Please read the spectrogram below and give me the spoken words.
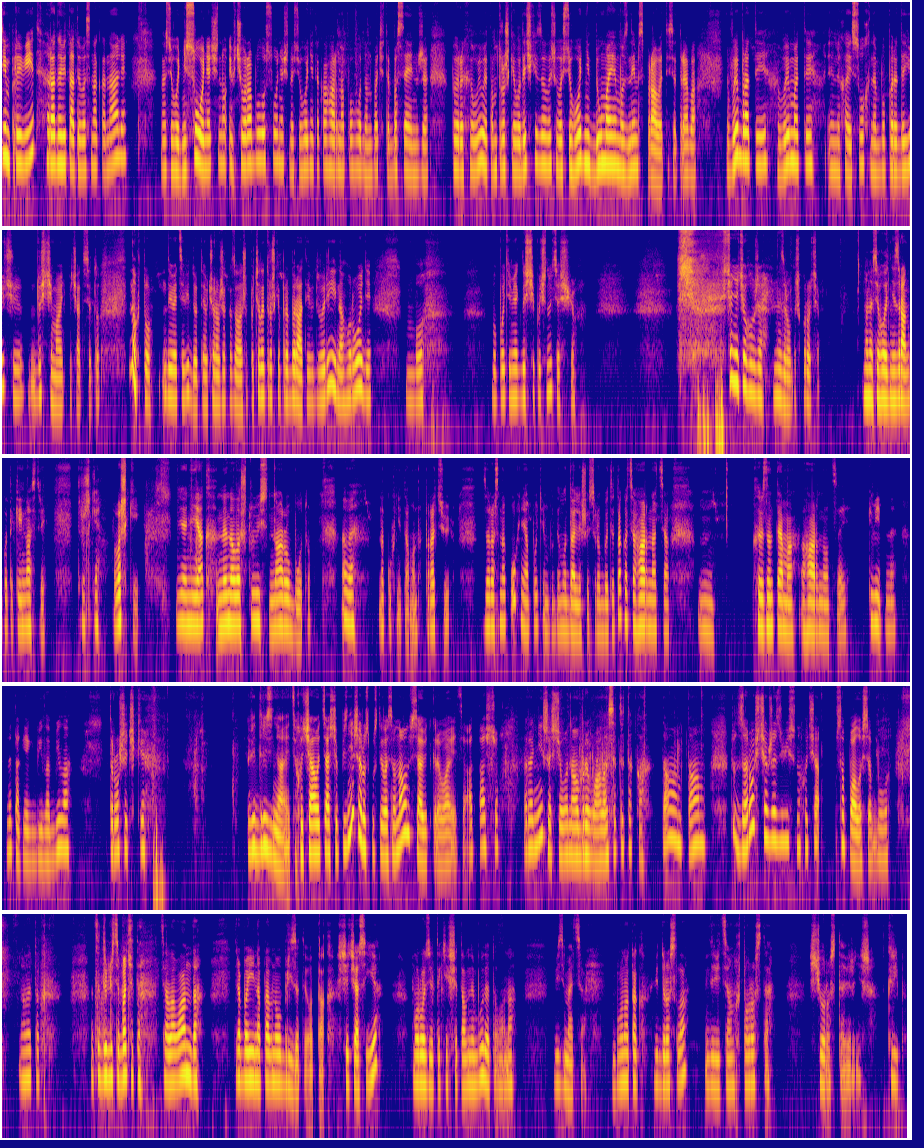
Всім привіт! Рада вітати вас на каналі. На сьогодні сонячно, і вчора було сонячно, сьогодні така гарна погода. Ну, Бачите, басейн вже перехилили, там трошки водички залишилось. Сьогодні думаємо з ним справитися. Треба вибрати, вимити, і нехай сохне, бо передаючи, дощі мають початися. То, ну, хто дивиться відео, то я вчора вже казала, що почали трошки прибирати і в дворі, і на городі, бо, бо потім, як дощі почнуться, що що нічого вже не зробиш. Коротше, у мене сьогодні зранку такий настрій трошки важкий. Я ніяк не налаштуюсь на роботу. Але на кухні там он, працюю. Зараз на кухні, а потім будемо далі щось робити. Так оця гарна ця хризантема гарно цей квітне. Не так, як біла. Біла трошечки відрізняється. Хоча оця, що пізніше розпустилася, вона вон вся відкривається. А та, що раніше, що вона обривалася, це така. Там, там. Тут зароща вже, звісно, хоча сапалося було. Але так. Оце дивлюся, бачите, ця лаванда. Треба її, напевно, обрізати. Отак. Ще час є. Морозів таких ще там не буде, то вона візьметься. Бо вона так відросла. Дивіться, он хто росте що росте, вірніше. Кріп.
